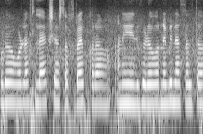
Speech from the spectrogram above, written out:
व्हिडिओ आवडल्यास लाईक शेअर सबस्क्राईब करा. आणि व्हिडिओवर नवीन असेल तर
